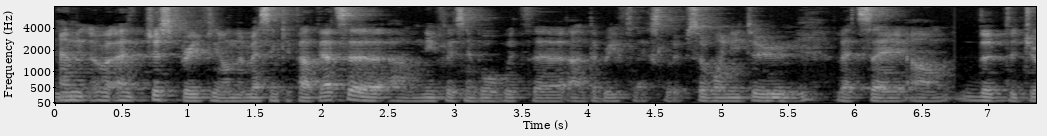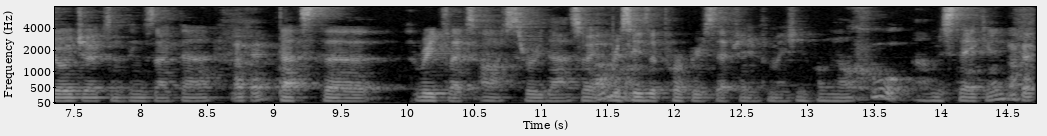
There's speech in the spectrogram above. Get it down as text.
and uh, just briefly on the mesencephalic, that's a um, nucleus involved with the uh, the reflex loop. So when you do, Mhm. let's say, um, the the jaw jerks and things like that, Okay, that's the reflex arch through that, so it Oh. receives the proprioception information. If I'm not cool. uh, mistaken. Okay,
